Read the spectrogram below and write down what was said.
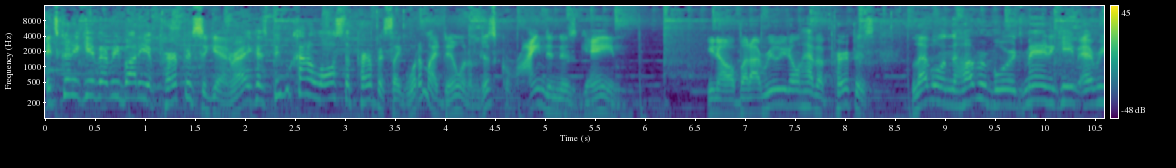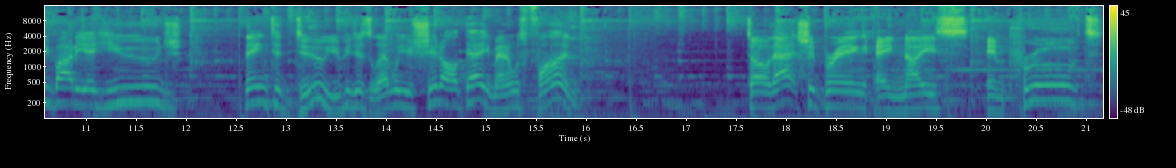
it's going to give everybody a purpose again, right? Because people kind of lost the purpose. Like, what am I doing? I'm just grinding this game, you know, but I really don't have a purpose. Leveling the hoverboards, man, it gave everybody a huge thing to do. You could just level your shit all day, man. It was fun. So that should bring a nice, improved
